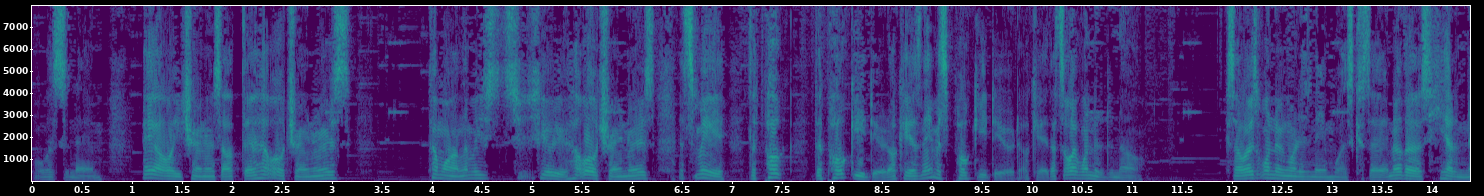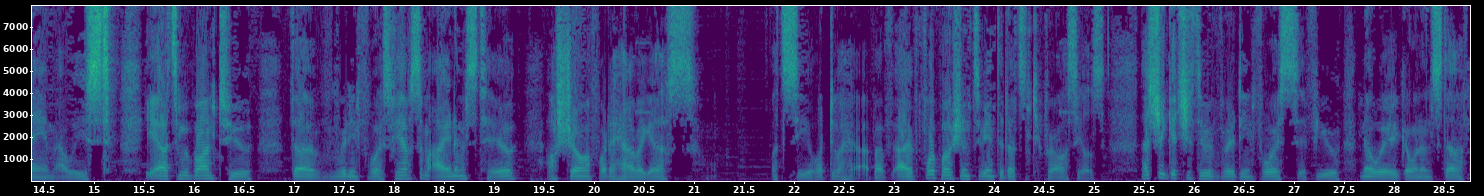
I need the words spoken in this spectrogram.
what was the name? Hey, all you trainers out there. Hello, trainers. Come on, let me hear you. Hello, trainers. It's me, the poke, the Poké Dude. Okay, his name is Poké Dude. Okay, that's all I wanted to know. Because I was wondering what his name was, because I know that he had a name, at least. yeah, let's move on to the Viridian Forest. We have some items, too. I'll show off what I have, I guess. Let's see, what do I have? I've, I have four potions, three antidotes, and two paralysis. That should get you through Viridian Forest if you know where you're going and stuff.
